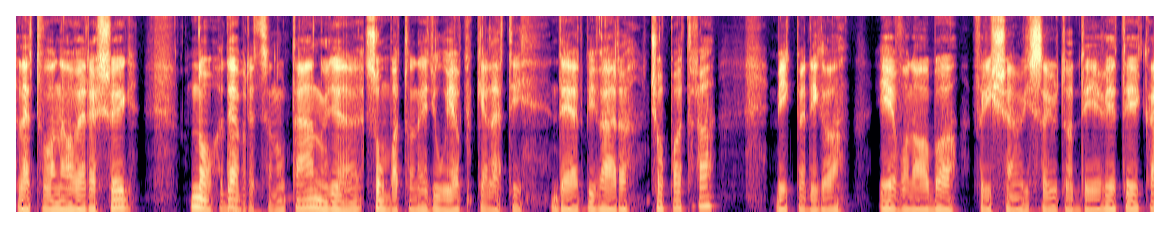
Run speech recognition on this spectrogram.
lett volna a vereség. No, a Debrecen után ugye szombaton egy újabb keleti derbi vár a csapatra, mégpedig a élvonalba frissen visszajutott DVTK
